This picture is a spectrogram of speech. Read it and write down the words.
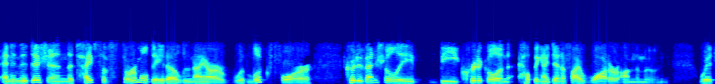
And in addition, the types of thermal data LunIR would look for could eventually be critical in helping identify water on the moon, which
